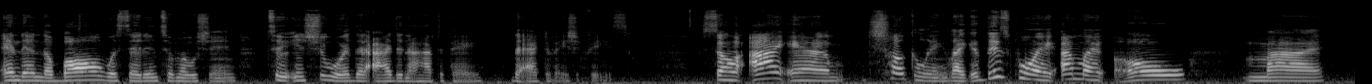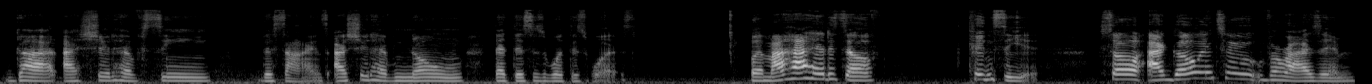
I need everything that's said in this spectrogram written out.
And then the ball was set into motion to ensure that I did not have to pay the activation fees. So I am chuckling. Like at this point, I'm like, oh my God, I should have seen the signs. I should have known that this is what this was. But my high headed self couldn't see it. So I go into Verizon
